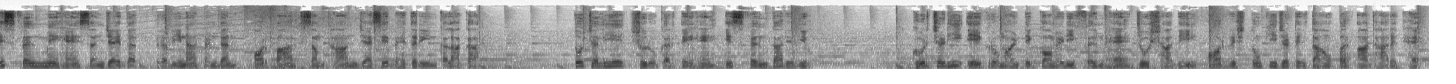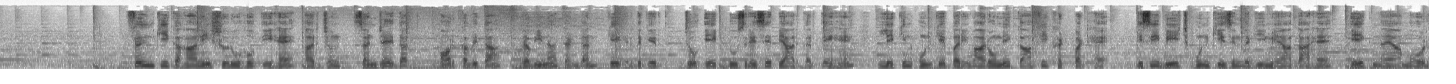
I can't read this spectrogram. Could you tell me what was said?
इस फ़िल्म में हैं संजय दत्त, रवीना टंडन और पार्थ समथान जैसे बेहतरीन कलाकार। तो चलिए शुरू करते हैं इस फ़िल्म का रिव्यू घुड़चढ़ी एक रोमांटिक कॉमेडी फ़िल्म है जो शादी और रिश्तों की जटिलताओं पर आधारित है। फ़िल्म की कहानी शुरू होती है अर्जुन, संजय दत्त और कविता रवीना टंडन के इर्द गिर्द, जो एक दूसरे से प्यार करते हैं, लेकिन उनके परिवारों में काफ़ी खटपट है। इसी बीच उनकी ज़िंदगी में आता है एक नया मोड़,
